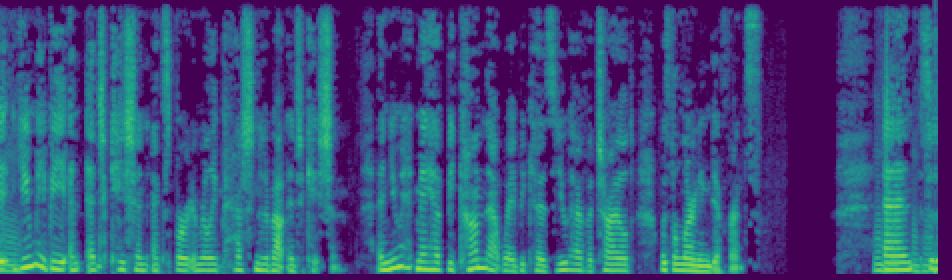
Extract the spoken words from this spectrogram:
It, Mm. you may be an education expert and really passionate about education. And you may have become that way because you have a child with a learning difference. Mhm, And mhm. so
